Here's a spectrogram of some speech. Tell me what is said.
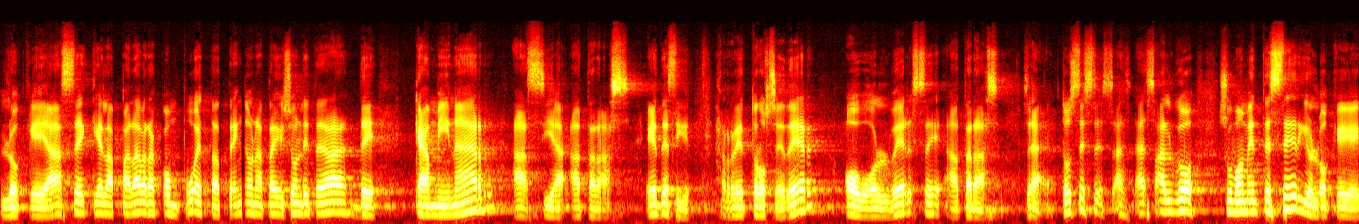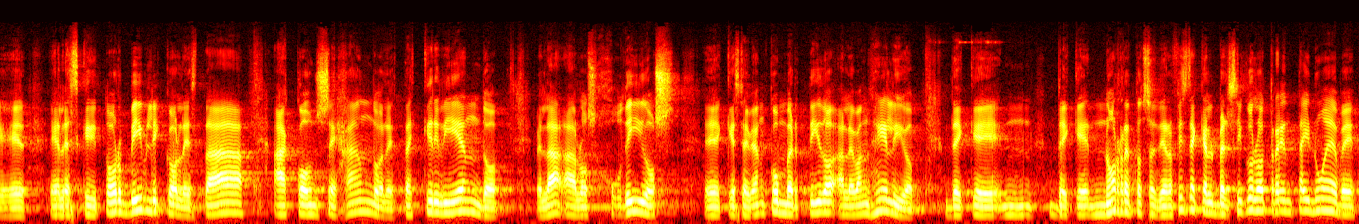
lo que hace que la palabra compuesta tenga una tradición literal de caminar hacia atrás, es decir, retroceder o volverse atrás. Sea, entonces es, algo sumamente serio lo que el, escritor bíblico le está aconsejando, le está escribiendo a los judíos eh, que se habían convertido al Evangelio, de que, de que no retrocedieran. Fíjense que el versículo 39,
